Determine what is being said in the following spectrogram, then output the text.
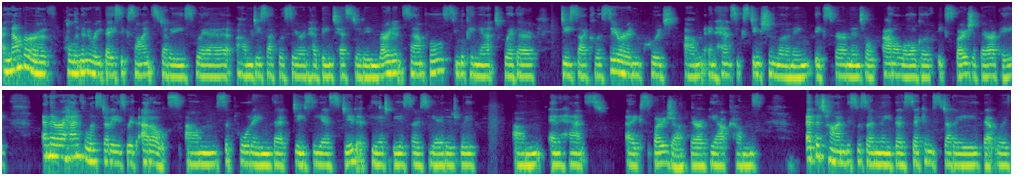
a number of preliminary basic science studies where um, D-cycloserine had been tested in rodent samples, looking at whether D-cycloserine could um, enhance extinction learning, the experimental analogue of exposure therapy, and there are a handful of studies with adults um, supporting that DCS did appear to be associated with um, enhanced exposure therapy outcomes. At the time, this was only the second study that was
